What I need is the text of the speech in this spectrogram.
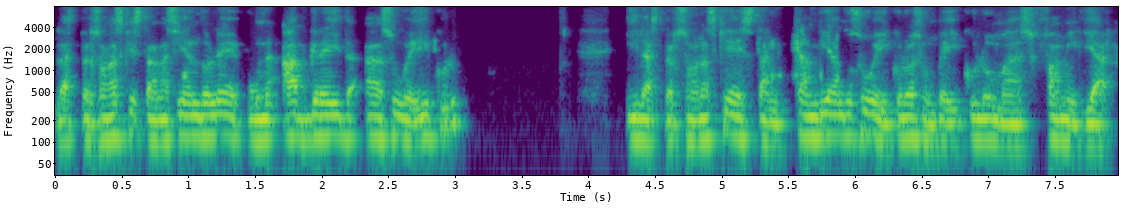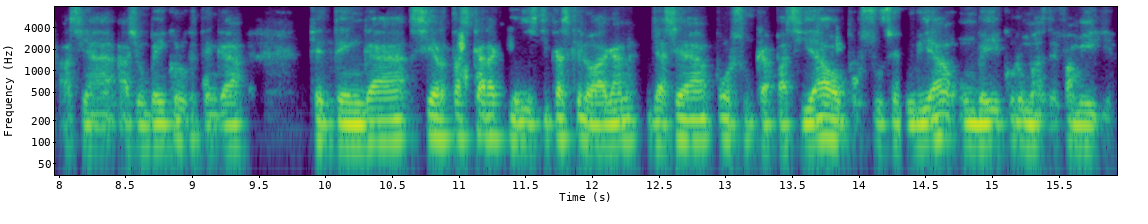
las personas que están haciéndole un upgrade a su vehículo, y las personas que están cambiando su vehículo hacia un vehículo más familiar, hacia, hacia un vehículo que tenga, que tenga ciertas características que lo hagan, ya sea por su capacidad o por su seguridad, un vehículo más de familia.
